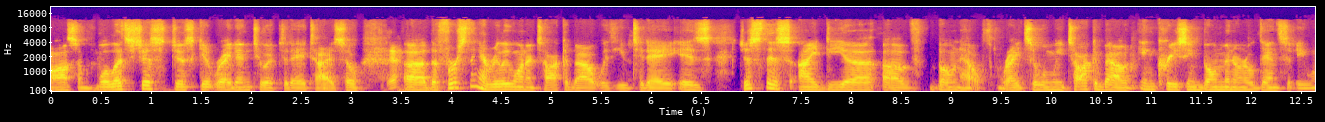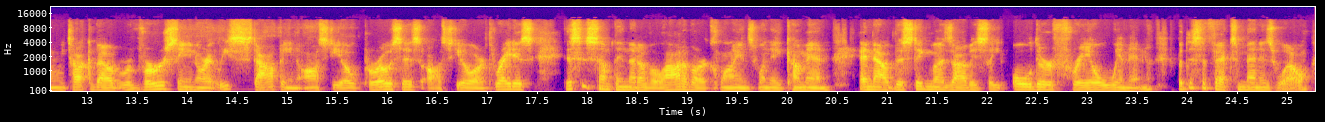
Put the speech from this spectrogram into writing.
Awesome. Well, let's just just get right into it today, Ty. So, yeah. uh, the first thing I really want to talk about with you today is just this idea of bone health, right? So, when we talk about increasing bone mineral density, when we talk about reversing or at least stopping osteoporosis, osteoarthritis, this is something that of a lot of our clients when they come in. And now the stigma is obviously older, frail women, but this affects men as well.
